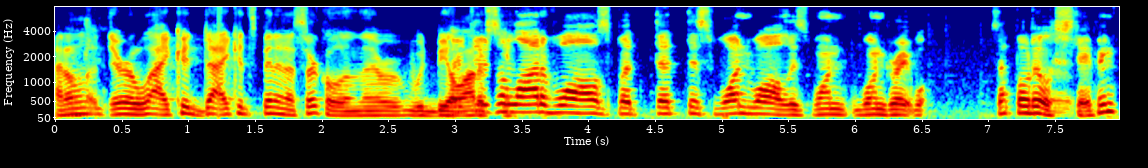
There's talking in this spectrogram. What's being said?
I don't know. There, I could, I could spin in a circle, and there would be a right, lot. There's of... a lot of walls, but that this one wall is one, one great wall. Is that Bodil right. Uh, escaping?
